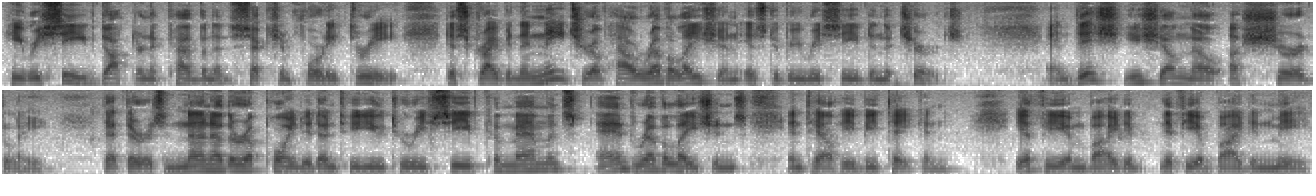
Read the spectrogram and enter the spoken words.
He received Doctrine and Covenants, section 43, describing the nature of how revelation is to be received in the church. And this ye shall know assuredly that there is none other appointed unto you to receive commandments and revelations until he be taken, if he abide, if he abide in me.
